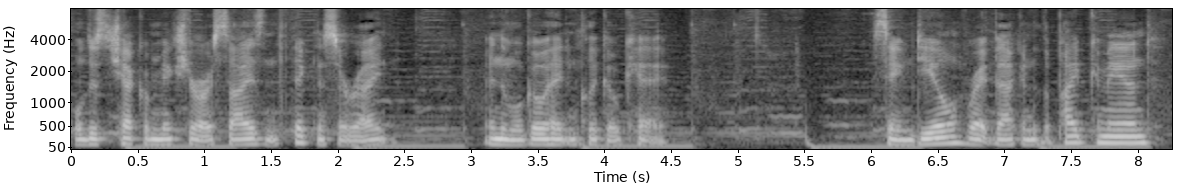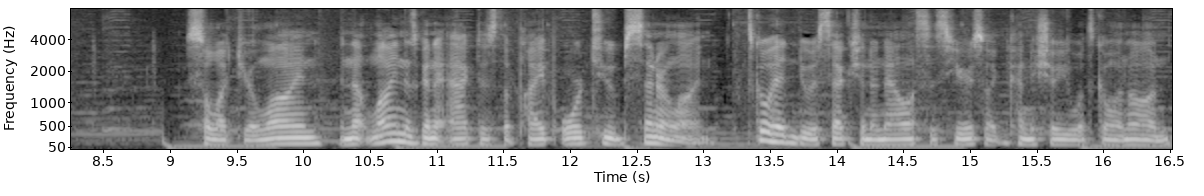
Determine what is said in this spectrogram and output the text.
We'll just check and make sure our size and thickness are right and then we'll go ahead and click OK. Same deal, right back into the pipe command, select your line, and that line is going to act as the pipe or tube center line. Let's go ahead and do a section analysis here so I can kind of show you what's going on.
